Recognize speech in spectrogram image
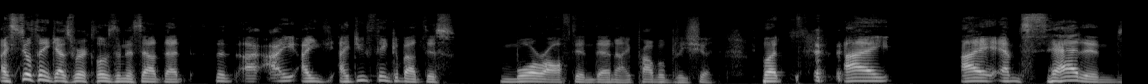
I still think as we're closing this out that that I I I, I do think about this more often than I probably should. But I I am saddened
